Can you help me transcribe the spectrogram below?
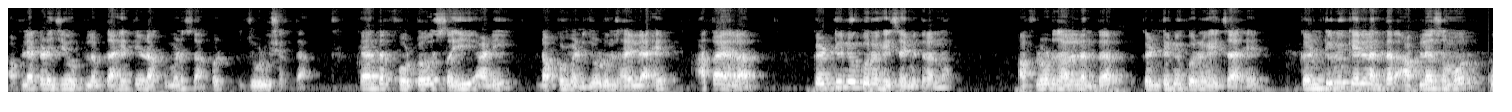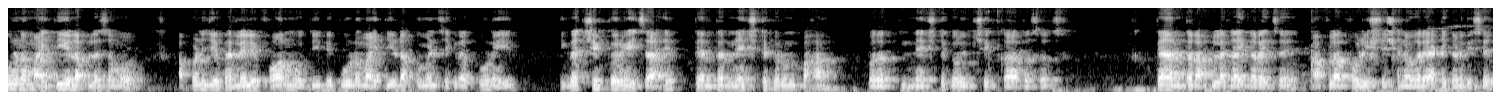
आपल्याकडे जे उपलब्ध आहे ते डॉक्युमेंट्स आपण जोडू शकता. त्यानंतर फोटो सही आणि डॉक्युमेंट जोडून झालेले आहेत. आता याला कंटिन्यू करून घ्यायचं आहे मित्रांनो. अपलोड झाल्यानंतर कंटिन्यू करून घ्यायचं आहे. कंटिन्यू केल्यानंतर आपल्यासमोर पूर्ण माहिती येईल आपल्यासमोर. आपण जे भरलेले फॉर्म होती ते पूर्ण माहिती डॉक्युमेंट्स एकदा पूर्ण येईल. एकदा चेक करून घ्यायचं आहे. त्यानंतर नेक्स्ट करून पहा. परत नेक्स्ट करून चेक करा तसंच. त्यानंतर आपल्याला काय करायचं आहे आपला पोलीस स्टेशन वगैरे या ठिकाणी दिसेल.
